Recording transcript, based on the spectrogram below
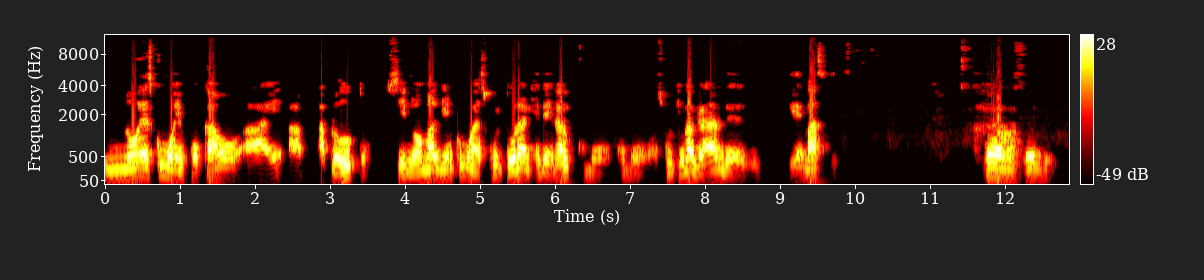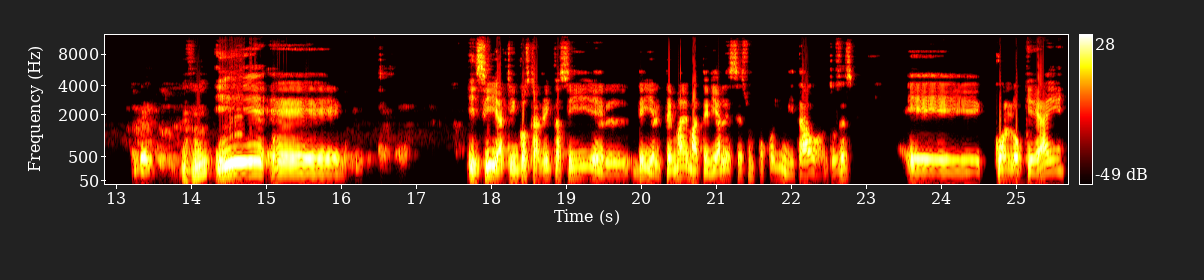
no es como enfocado a, a, producto, sino más bien como a escultura en general, como, como esculturas grandes y demás. Y, eh, y sí, aquí en Costa Rica sí, el, el tema de materiales es un poco limitado. Entonces, eh, con lo que hay,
